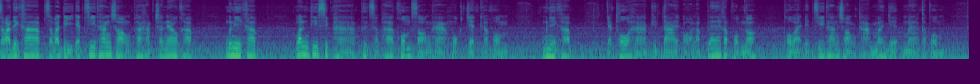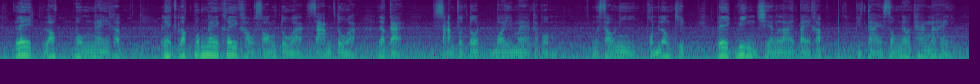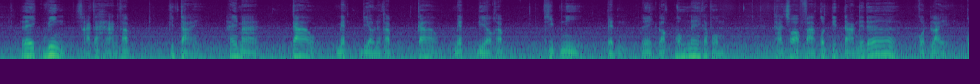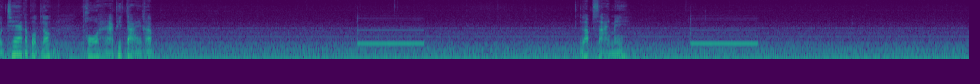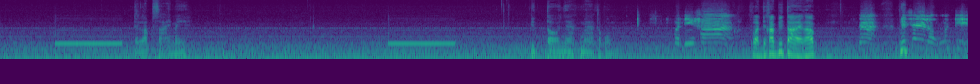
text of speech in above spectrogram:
สวัสดีครับ สวัสดี FC ทางช่องพหัสชาแนลครับ มื้อนี้ครับ วันที่ 15พฤษภาคม 2567 ครับผม มื้อนี้ครับจะโทรหาพี่ตายอ๋อรับแรกครับผมเนาะเพราะว่า FC ทางช่องถามมาเยอะมากครับผม เลขล็อกวงในครับ เลขล็อกวงในเคยเข่า 2 ตัว 3 ตัว แล้วก็ 3 ตัวโตดบ่อยมากครับผมมื้อเช้านี้ผมลงคลิป เลขวิ่งเชียงรายไปครับพี่ตายส่งแนวทางมาให้ เลขวิ่งสายทหารครับ พี่ตายให้มา 9 เม็ดเดียวนะครับ 9 เม็ดเดียวครับ คลิปนี้เป็นเลขล็อกวงในครับผม ถ้าชอบฝากกดติดตามเด้อ กดไลค์ กดแชร์ครับผมเนาะ โทรหาพี่ตายครับรับสายไหม รับสายไหม ติดต่อยากมากครับผม สวัสดีค่ะสวัสดีครับพี่ตายครับ จ้ะพี่ไม่ใช่หรอกเมื่อกี้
